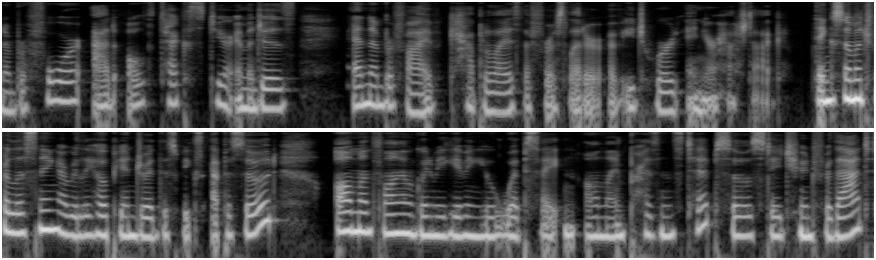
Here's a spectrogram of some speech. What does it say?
Number four, add alt text to your images. And number five, capitalize the first letter of each word in your hashtag. Thanks so much for listening. I really hope you enjoyed this week's episode. All month long, I'm going to be giving you website and online presence tips, so stay tuned for that.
